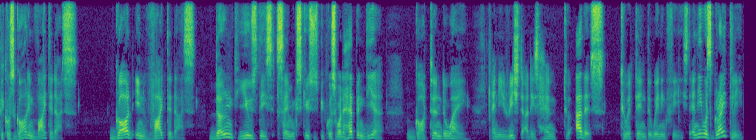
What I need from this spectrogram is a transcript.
because God invited us. God invited us. Don't use these same excuses because what happened here, God turned away and he reached out his hand to others to attend the wedding feast. And he was greatly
